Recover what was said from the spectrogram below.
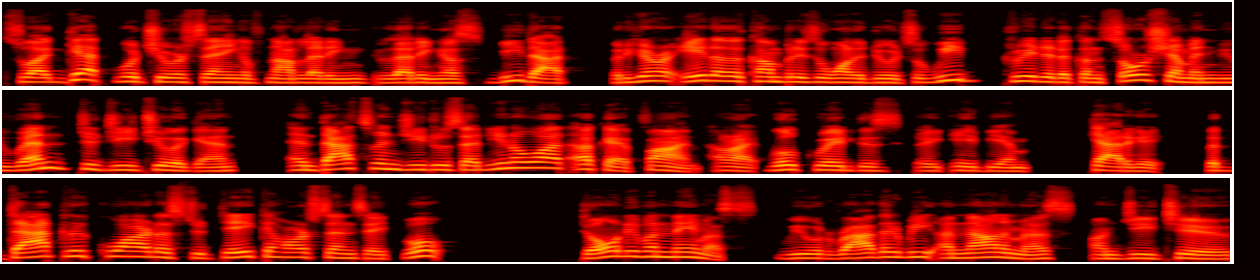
So I get what you were saying of not letting letting us be that, but here are eight other companies who want to do it. So we created a consortium and we went to G2 again, and that's when G2 said, you know what? Okay, fine, all right, we'll create this ABM category. But that required us to take a horse and say, well, don't even name us. We would rather be anonymous on G2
